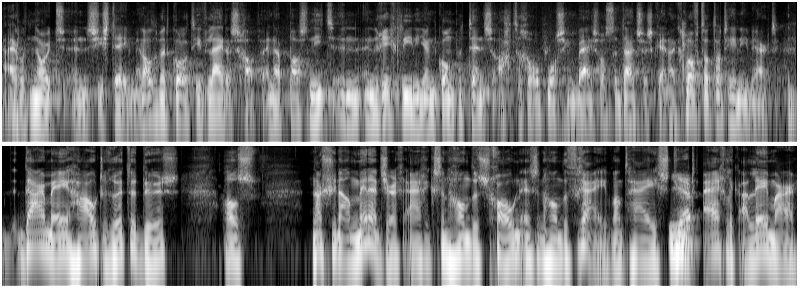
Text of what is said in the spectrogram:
eigenlijk nooit een systeem. En altijd met collectief leiderschap. En daar past niet een, een richtlinie, een competentieachtige oplossing bij, zoals de Duitsers kennen. Ik geloof dat dat hier niet werkt. Daarmee houdt Rutte dus als nationaal manager eigenlijk zijn handen schoon en zijn handen vrij. Want hij stuurt Yep. eigenlijk alleen maar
